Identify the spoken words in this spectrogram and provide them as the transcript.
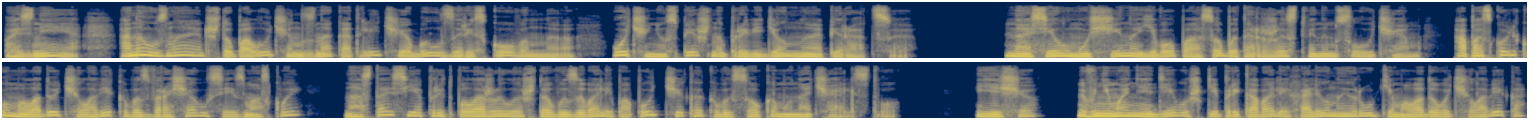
Позднее она узнает, что получен знак отличия был за рискованную, очень успешно проведенную операцию. Носил мужчина его по особо торжественным случаям, а поскольку молодой человек возвращался из Москвы, Настасья предположила, что вызывали попутчика к высокому начальству. Еще внимание девушки приковали холёные руки молодого человека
